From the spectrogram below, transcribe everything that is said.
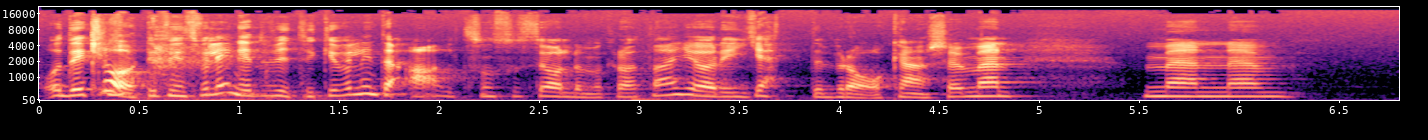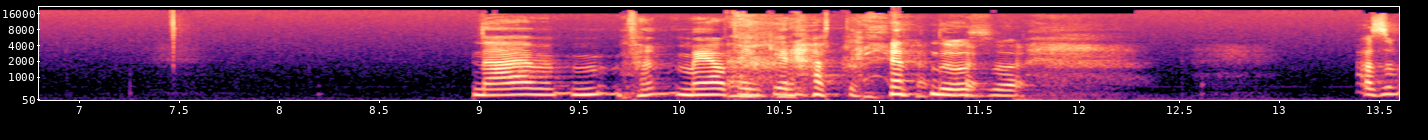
och det är klart, det finns väl inget, vi tycker väl inte allt som Socialdemokraterna gör är jättebra kanske, men, men eh, Nej, men jag tänker att det ändå så... Alltså,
